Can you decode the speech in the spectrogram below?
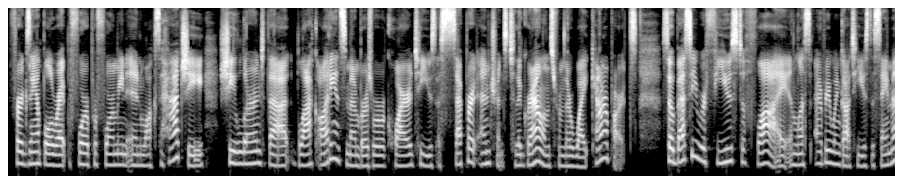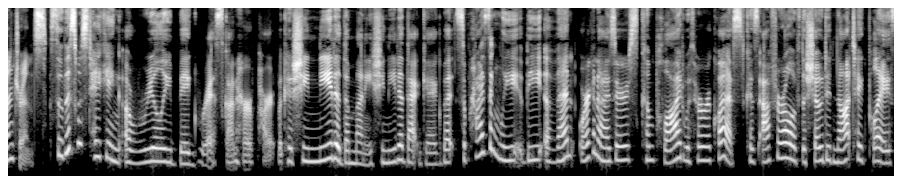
For example, right before performing in Waxahachie, she learned that Black audience members were required to use a separate entrance to the grounds from their white counterparts. So Bessie refused to fly unless everyone got to use the same entrance. So, this was taking a really big risk on her part because she needed the money, she needed that gig. But surprisingly, the event organizers complied with her request because, after all, if the show did not take place,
